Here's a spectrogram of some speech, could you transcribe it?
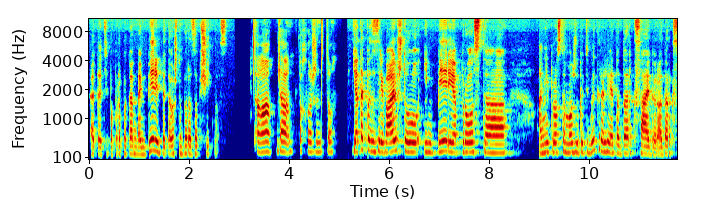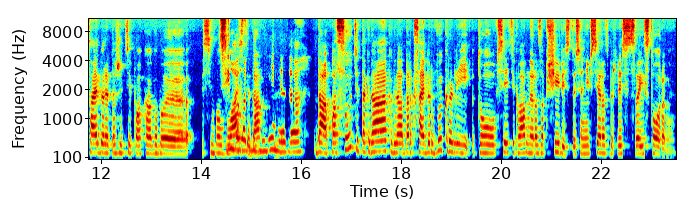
это типа пропаганда империи для того, чтобы разобщить нас. А, да, похоже на то. Я так подозреваю, что империя просто... Они просто, может быть, выкрали это Дарксайбер, а Дарксайбер это же типа как бы символ, Символ власти, да? да. Да, по сути, тогда, когда Дарксайбер выкрали, то все эти кланы разобщились, то есть они все разбрелись в свои стороны.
